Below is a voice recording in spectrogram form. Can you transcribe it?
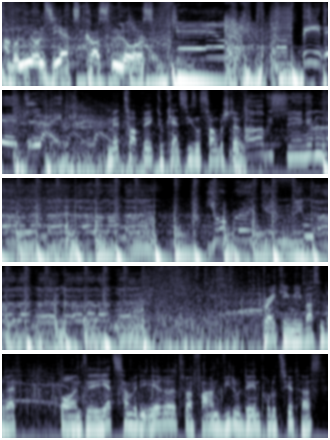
Abonnier uns jetzt kostenlos. Beat It Like. Mit Topic, du kennst diesen Song bestimmt. I'll be singing la la la la la la la. You're breaking me was ein Brett. Und äh, jetzt haben wir die Ehre zu erfahren, wie du den produziert hast.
